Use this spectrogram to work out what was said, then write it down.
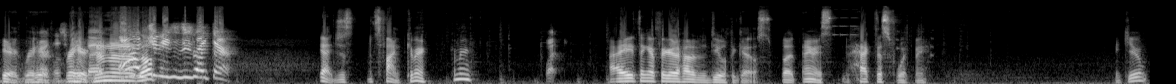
Here, right here. Let's right here. back. No, no, ah, no, oh no. Jesus, he's right there. Yeah, just it's fine. Come here. Come here. What? I think I figured out how to deal with the ghost. But anyways, hack this with me. Thank you.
